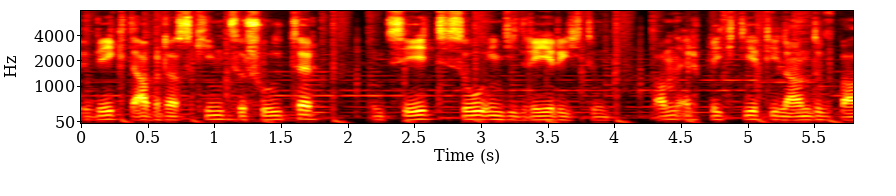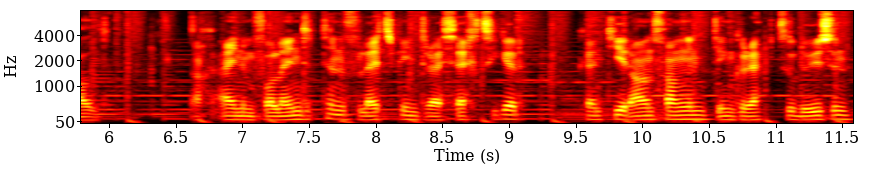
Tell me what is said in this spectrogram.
bewegt aber das Kinn zur Schulter und seht so in die Drehrichtung. Dann erblickt ihr die Landung bald. Nach einem vollendeten Flatspin 360er könnt ihr anfangen, den Grab zu lösen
